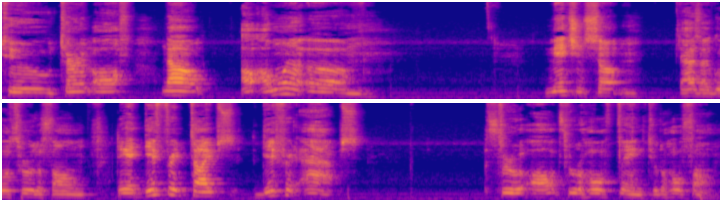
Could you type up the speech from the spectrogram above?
to turn it off. Now, I, I want to um, mention something as I go through the phone. They have different types, different apps through all through the whole thing, through the whole phone.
